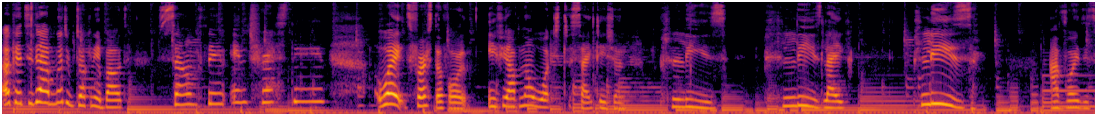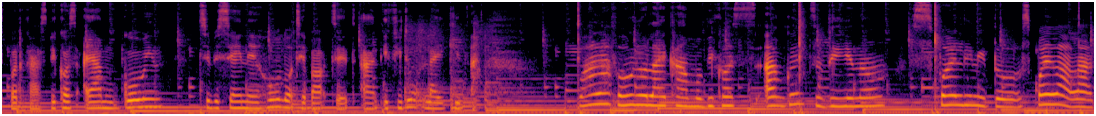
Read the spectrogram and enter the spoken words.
Okay, today I'm going to be talking about something interesting. Wait, first of all, if you have not watched Citation, please, please, like, please avoid this podcast because I am going to be saying a whole lot about it. And if you don't like it, ah, well, I don't like him oh, because I'm going to be, you know, spoiling it though. Spoiler alert.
